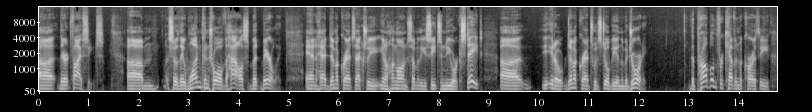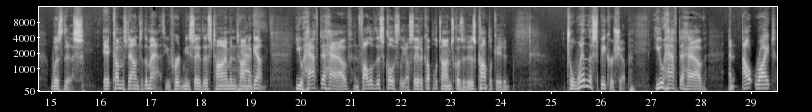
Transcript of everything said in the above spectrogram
Uh, they're at five seats. Um, so they won control of the House, but barely. And had Democrats actually, you know, hung on to some of these seats in New York State, uh, you know, Democrats would still be in the majority. The problem for Kevin McCarthy was this it comes down to the math. You've heard me say this time and time Yes. again. You have to have, and follow this closely, I'll say it a couple of times because it is complicated. To win the speakership, you have to have an outright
